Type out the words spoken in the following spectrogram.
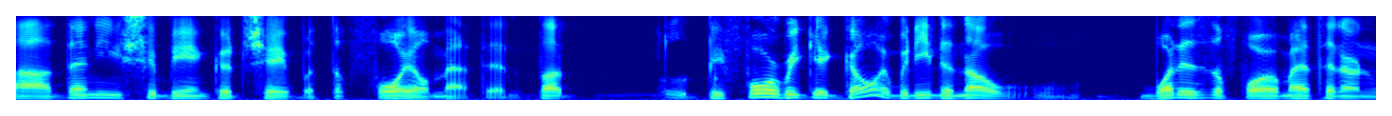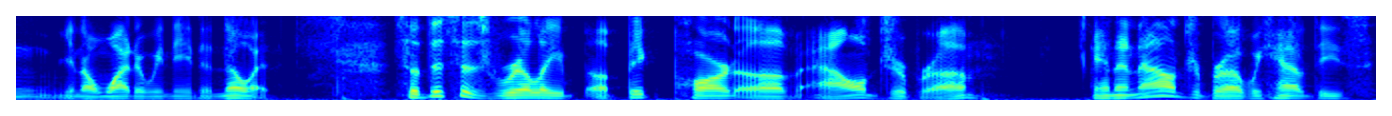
Uh, then you should be in good shape with the FOIL method. But before we get going, we need to know what is the FOIL method and you know why do we need to know it. So this is really a big part of algebra. And in algebra, we have these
